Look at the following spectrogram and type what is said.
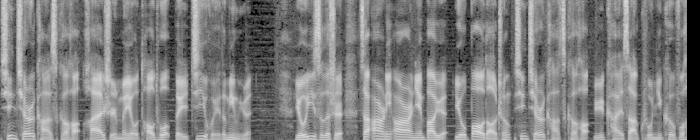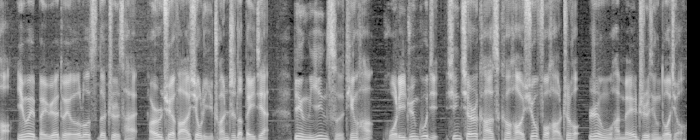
新切尔卡斯克号还是没有逃脱被击毁的命运。有意思的是，在二零二二年八月，有报道称，新切尔卡斯克号与凯撒库尼科夫号因为北约对俄罗斯的制裁而缺乏修理船只的备件。并因此停航。火力军估计，新切尔卡斯克号修复好之后，任务还没执行多久。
